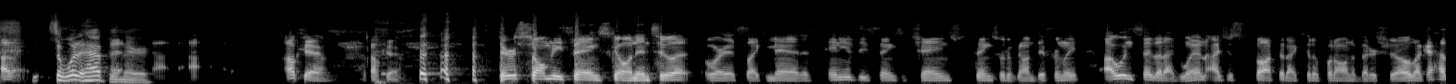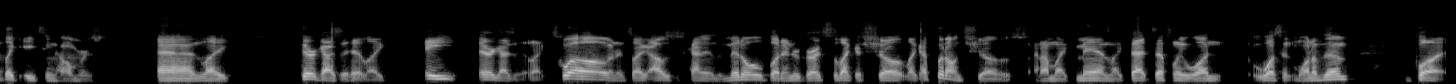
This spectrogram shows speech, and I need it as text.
I, so what happened there? I, I, okay, okay. There's so many things going into it where it's like, man, if any of these things had changed, things would have gone differently. I wouldn't say that I'd win. I just thought that I could have put on a better show. Like I had like 18 homers, and like there are guys that hit like eight, there guys at like 12 and it's like i was just kind of in the middle but in regards to like a show like i put on shows and i'm like man like that definitely one wasn't one of them. But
